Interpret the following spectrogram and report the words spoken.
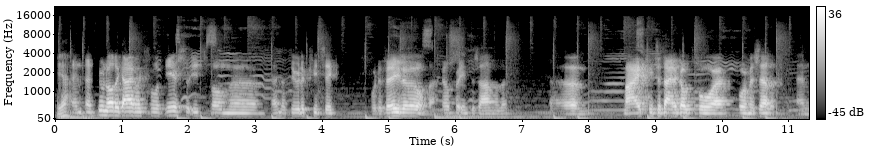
Ja. En, en toen had ik eigenlijk voor het eerst zoiets van, eh, hè, natuurlijk fiets ik voor de Veluwe om daar geld voor in te zamelen. Ehm, maar ik fiets uiteindelijk ook voor, voor mezelf. En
